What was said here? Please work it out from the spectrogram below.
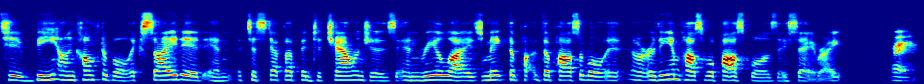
to be uncomfortable, excited, and to step up into challenges and realize, make the the possible eh, or the impossible possible, as they say, right? Right.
